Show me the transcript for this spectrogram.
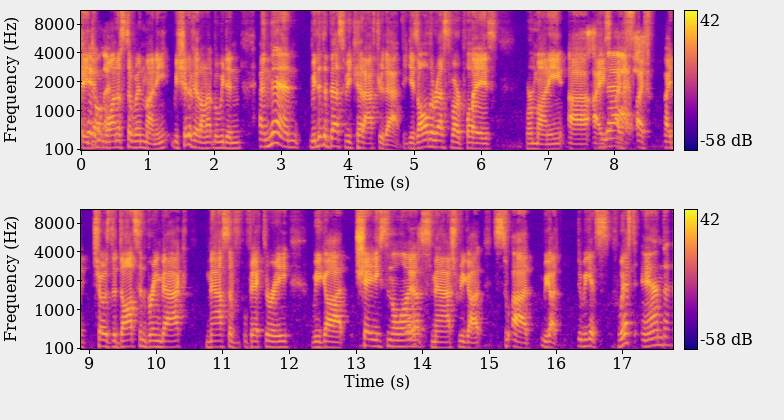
they didn't want us to win money. We should have hit on it, but we didn't. And then we did the best we could after that because all the rest of our plays were money. Uh, I, I, I I chose the Dotson bring back, massive victory. We got Chase in the lineup, smash. We got uh, we got did we get Swift and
